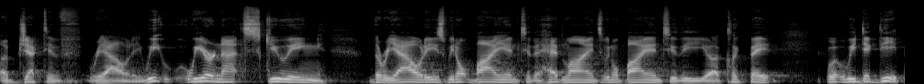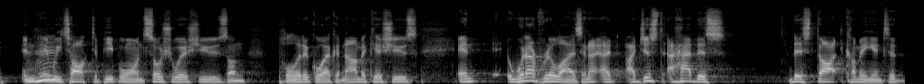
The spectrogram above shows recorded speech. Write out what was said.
objective reality. We we are not skewing the realities. We don't buy into the headlines. We don't buy into the uh, clickbait. We, we dig deep and, and we talk to people on social issues, on political, economic issues. And what I've realized, and I, I, I just I had this this thought coming into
